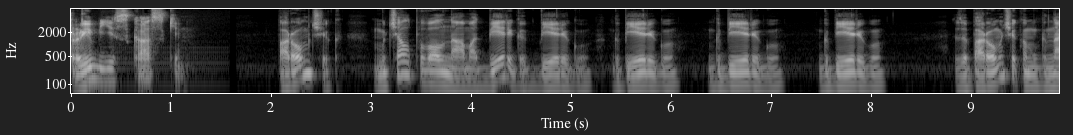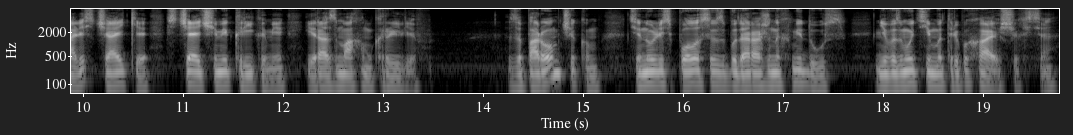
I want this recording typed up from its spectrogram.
Рыбьи сказки. Паромчик мчал по волнам от берега к берегу, к берегу, к берегу, к берегу. За паромчиком гнались чайки с чайчими криками и размахом крыльев. За паромчиком тянулись полосы взбудораженных медуз, невозмутимо трепыхающихся.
